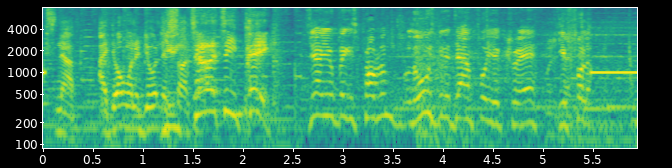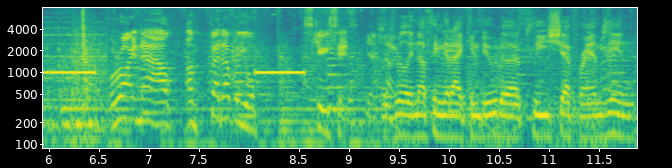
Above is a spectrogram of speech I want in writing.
It's not. I don't want to do it in the You sun. dirty pig! Do you know your biggest problem? Will always be the downfall of your career. You're full of. Well, right now, I'm fed up with your excuses. There's really nothing that I can do to please Chef Ramsay, and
